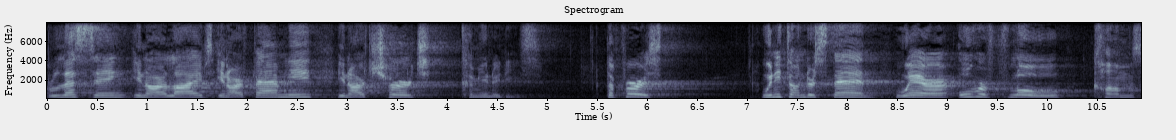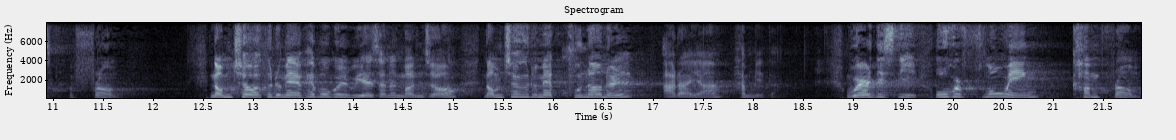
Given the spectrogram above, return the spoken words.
blessing in our lives, in our family, in our church communities. The first, we need to understand where overflow comes from. 넘쳐 흐름의 회복을 위해서는 먼저 넘쳐 흐름의 군원을 알아야 합니다. Where does the overflowing come from?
